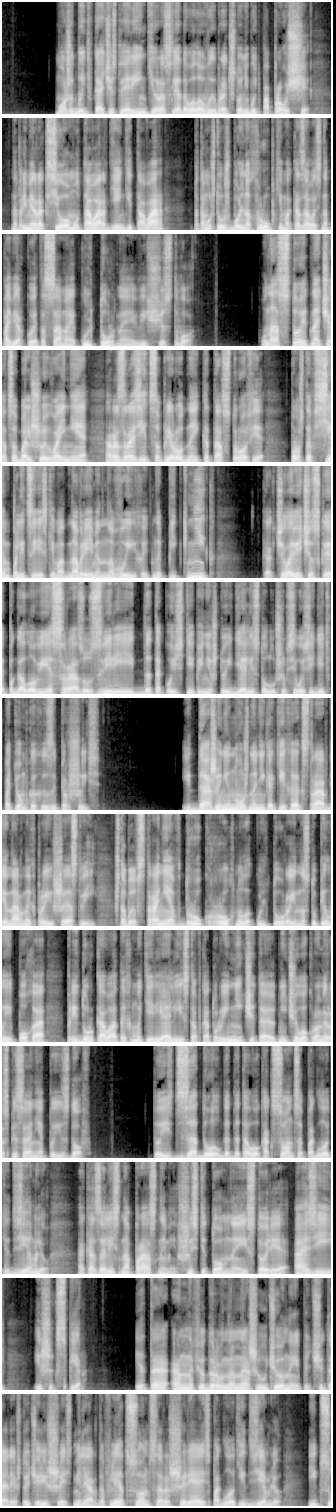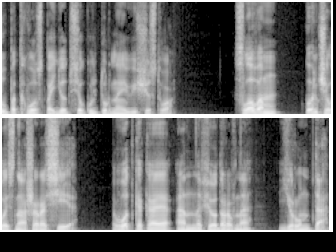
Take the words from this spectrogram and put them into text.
Может быть, в качестве ориентира следовало выбрать что-нибудь попроще, например, аксиому «товар, деньги, товар», потому что уж больно хрупким оказалось на поверку это самое культурное вещество — у нас стоит начаться большой войне, разразиться природной катастрофе, просто всем полицейским одновременно выехать на пикник, как человеческое поголовье сразу звереет до такой степени, что идеалисту лучше всего сидеть в потемках и запершись. И даже не нужно никаких экстраординарных происшествий, чтобы в стране вдруг рухнула культура и наступила эпоха придурковатых материалистов, которые не читают ничего, кроме расписания поездов. То есть задолго до того, как солнце поглотит Землю, оказались напрасными шеститомная история Азии и Шекспир. Это, Анна Федоровна, наши ученые подсчитали, что через 6 миллиардов лет Солнце, расширяясь, поглотит Землю, и псу под хвост пойдет все культурное вещество. Словом, кончилась наша Россия — вот какая Анна Федоровна ерунда.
